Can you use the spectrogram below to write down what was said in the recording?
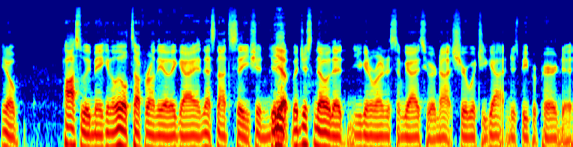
you know, possibly making it a little tougher on the other guy. And that's not to say you shouldn't do Yep. it, but just know that you're going to run into some guys who are not sure what you got, and just be prepared to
